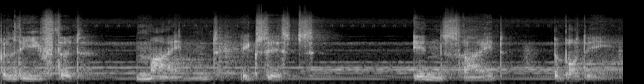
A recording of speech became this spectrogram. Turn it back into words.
believe that mind exists inside the body.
